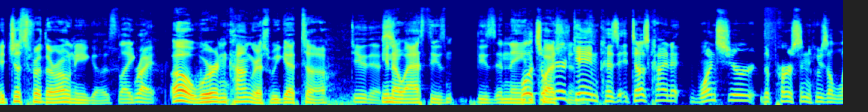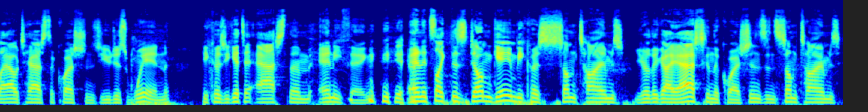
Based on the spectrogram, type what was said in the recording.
it's just for their own egos. Like, Right. Oh, we're in Congress. We get to Do this. You know, ask these these inane Well, it's questions. a weird game because it does kind of. Once you're the person who's allowed to ask the questions, you just win because you get to ask them anything. And it's like this dumb game because sometimes you're the guy asking the questions, and sometimes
